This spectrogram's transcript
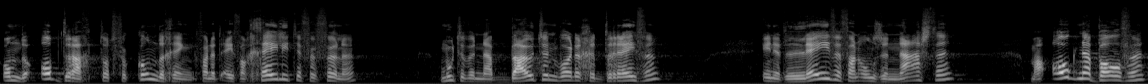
om de opdracht tot verkondiging van het evangelie te vervullen, moeten we naar buiten worden gedreven in het leven van onze naasten, maar ook naar boven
